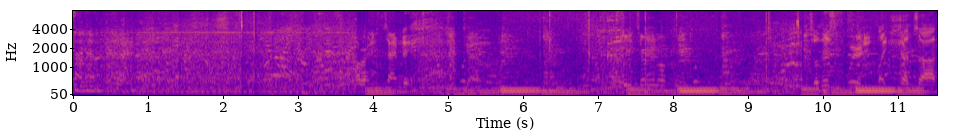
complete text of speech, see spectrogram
Yes, I. All right, it's time to go. Please turn it off. So this is weird. It like shuts off.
